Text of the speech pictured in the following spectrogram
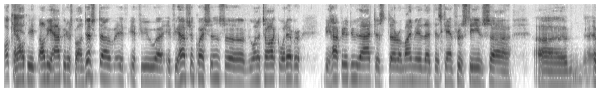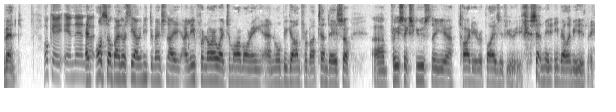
Okay. And I'll be I'll be happy to respond. Just uh, if if you uh, if you have some questions, uh, if you want to talk, whatever, be happy to do that. Just uh, remind me that this came through Steve's uh, uh, event. Okay, and then and also by the way, Steve, I need to mention I, I leave for Norway tomorrow morning and we'll be gone for about ten days. So please excuse the tardy replies if you if you send me an email immediately.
